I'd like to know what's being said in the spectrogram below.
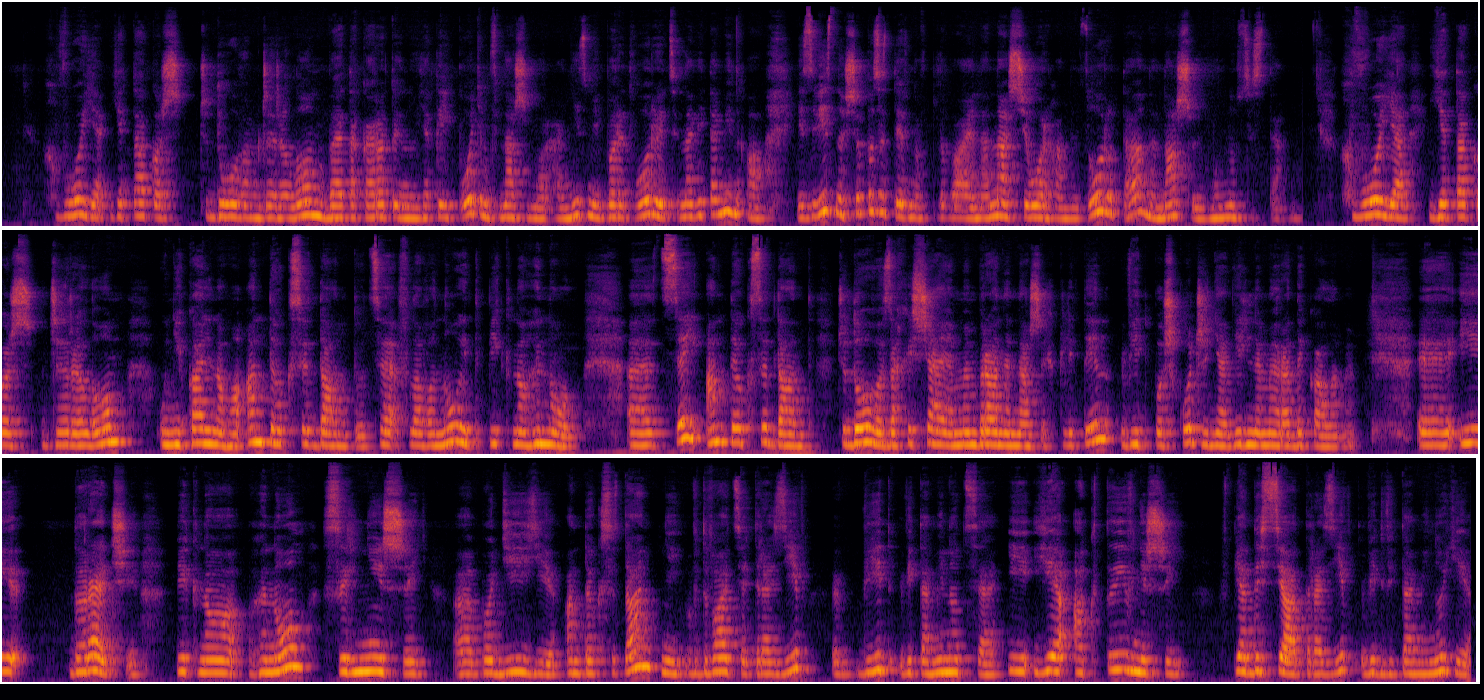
Хвоя є також чудовим джерелом бета-каротину, який потім в нашому організмі перетворюється на вітамін А. І, звісно, що позитивно впливає на наші органи зору та на нашу імунну систему. Хвоя є також джерелом унікального антиоксиданту це флавоноїд пікногенол. Е, Цей антиоксидант чудово захищає мембрани наших клітин від пошкодження вільними радикалами. Е, І, до речі, пікногенол сильніший е, по дії антиоксидантній в 20 разів від вітаміну С і є активніший в 50 разів від вітаміну Е.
